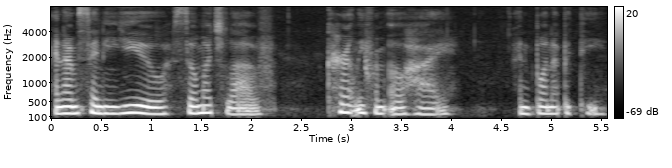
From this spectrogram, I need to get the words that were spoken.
And I'm sending you so much love currently from Ojai and bon appetit.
